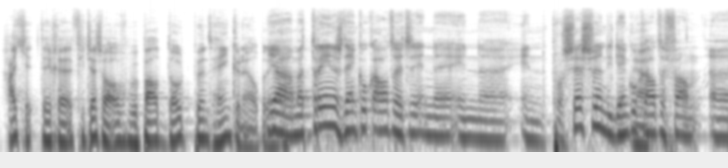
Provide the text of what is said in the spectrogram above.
had je tegen Vitesse wel over een bepaald doodpunt heen kunnen helpen. Ja, maar trainers denken ook altijd in, eh, in, eh, in processen. Die denken ook Ja. altijd van, eh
